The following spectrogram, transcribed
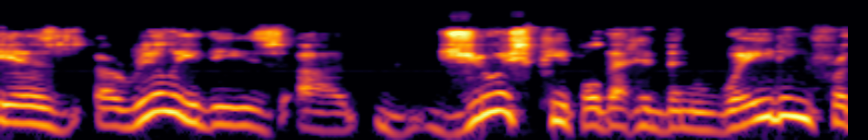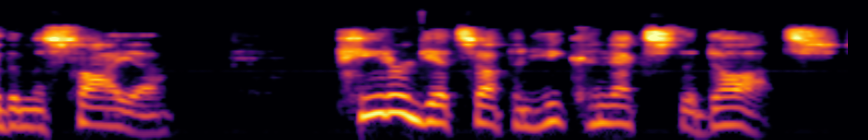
is uh, really these uh, Jewish people that had been waiting for the Messiah. Peter gets up and he connects the dots.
